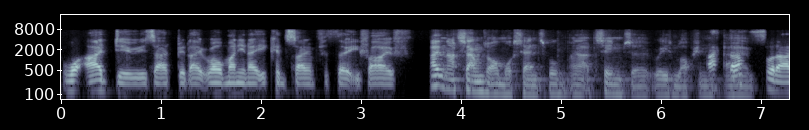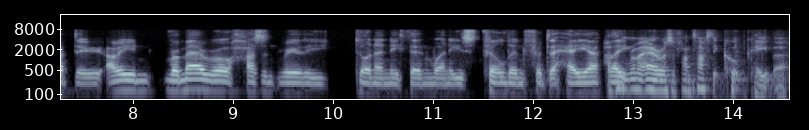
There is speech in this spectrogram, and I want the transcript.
What I'd do is I'd be like, well, Man United can sign him for 35. I think that sounds almost sensible. and That seems a reasonable option. That- Um, That's what I'd do. I mean, Romero hasn't really done anything when he's filled in for De Gea. I Like, think Romero's a fantastic cup keeper.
